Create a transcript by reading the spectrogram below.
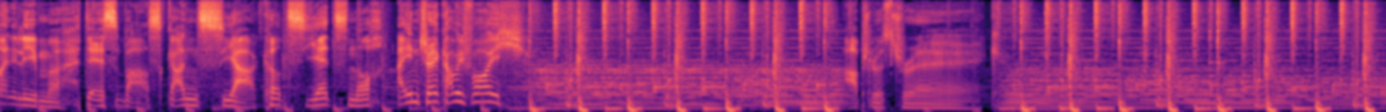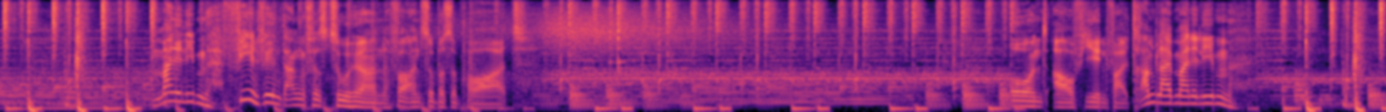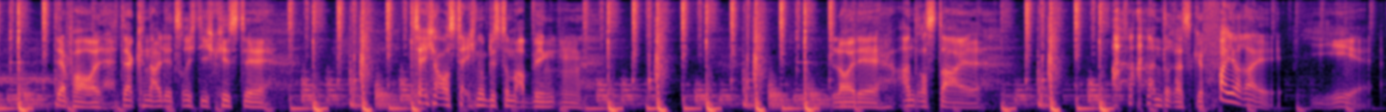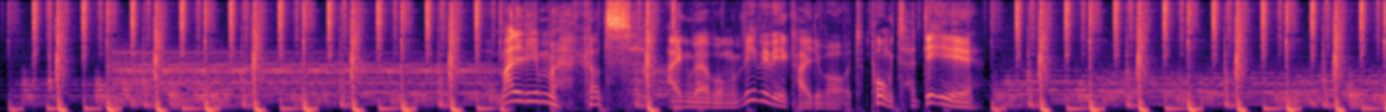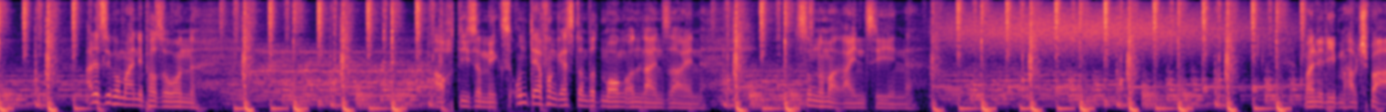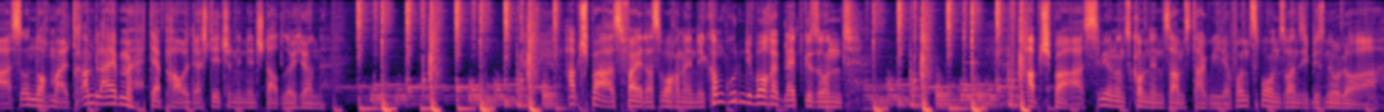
Lieben, das war's ganz, ja, kurz jetzt noch ein Track habe ich für euch. Abschlusstrack. Meine Lieben, vielen, vielen Dank fürs Zuhören, für euren super Support. Und auf jeden Fall dranbleiben, meine Lieben. Der Paul, der knallt jetzt richtig Kiste. Tech aus Techno bis zum Abwinken. Leute, anderer Style. Anderes Gefeierei. Yeah. Meine Lieben, kurz Eigenwerbung www.kaidevote.de Alles über meine Person auch dieser Mix und der von gestern wird morgen online sein. Zum nochmal reinziehen. Meine Lieben, habt Spaß und nochmal dranbleiben. Der Paul, der steht schon in den Startlöchern. Habt Spaß, feiert das Wochenende. Kommt gut in die Woche, bleibt gesund. Habt Spaß. Wir hören uns kommenden Samstag wieder von 22 bis 0 Uhr.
